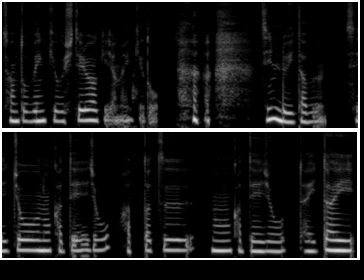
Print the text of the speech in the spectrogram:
ちゃんと勉強してるわけじゃないけど、人類多分、成長の過程上、発達の過程上、だいたい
